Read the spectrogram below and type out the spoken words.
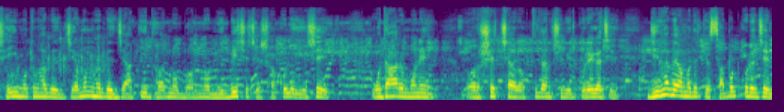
সেই মতোভাবে, যেমনভাবে জাতি, ধর্ম, বর্ণ নির্বিশেষে সকলে এসে উদার মনে ওর স্বেচ্ছা রক্তদান শিবির করে গেছে। যেভাবে আমাদেরকে সাপোর্ট করেছেন,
